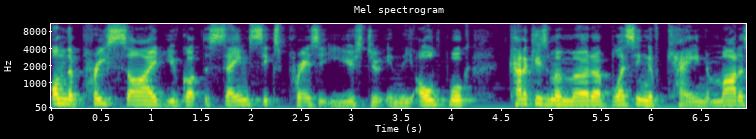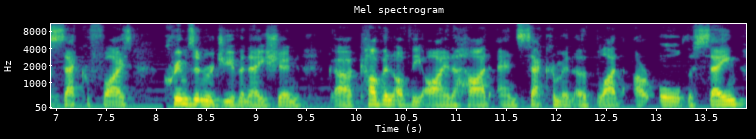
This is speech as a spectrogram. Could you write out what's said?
On the priest side, you've got the same six prayers that you used to in the old book Catechism of Murder, Blessing of Khaine, Martyr Sacrifice, Crimson Rejuvenation, uh, Covenant of the Iron Heart, and Sacrament of Blood are all the same.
